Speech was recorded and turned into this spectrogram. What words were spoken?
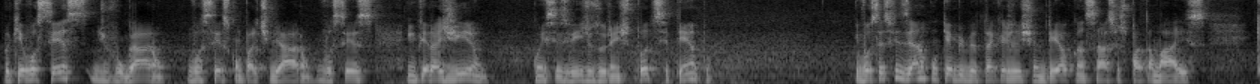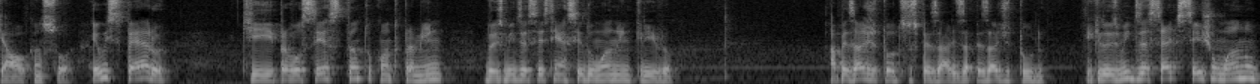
Porque vocês divulgaram, vocês compartilharam, vocês interagiram com esses vídeos durante todo esse tempo. E vocês fizeram com que a Biblioteca de Alexandria alcançasse os patamares que ela alcançou. Eu espero que para vocês, tanto quanto para mim, 2016 tenha sido um ano incrível. Apesar de todos os pesares, apesar de tudo. E que 2017 seja um ano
